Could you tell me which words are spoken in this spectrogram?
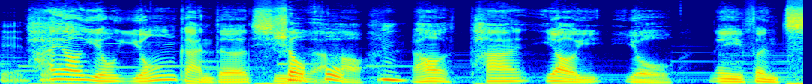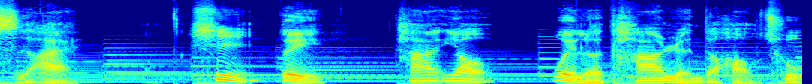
对对，他要有勇敢的心守护，嗯，然后他要有。那一份慈爱，是对他要为了他人的好处，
